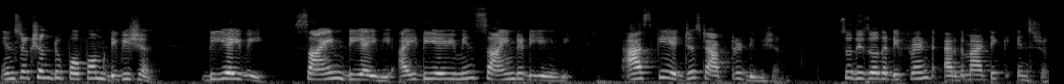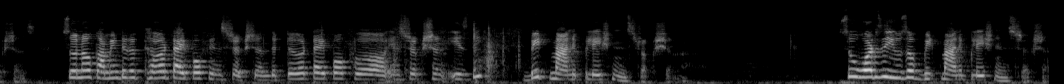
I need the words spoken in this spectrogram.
instruction to perform division div signed div idiv means signed div ascii adjust after division so these are the different arithmetic instructions so now coming to the third type of instruction the third type of uh, instruction is the bit manipulation instruction so what is the use of bit manipulation instruction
